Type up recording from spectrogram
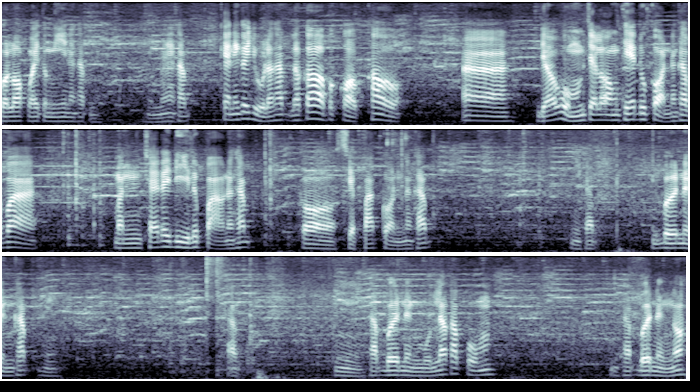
ก็ล็อกไว้ตรงนี้นะครับเห็นไหมครับ แค่นี้ก็อยู่แล้วครับ แล้วก็ประกอบเข้าอ่าเดี๋ยวผมจะลองเทสดูก่อนนะครับว่า มันใช้ได้ดีหรือเปล่านะครับ ก็เสียบปลั๊กก่อนนะครับ นี่ครับเบอร์หนึ่งครับนี่ครับนี่ครับเบอร์หนึ่งหมุนแล้วครับผมนี่ครับเบอร์หนึ่งเนาะ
